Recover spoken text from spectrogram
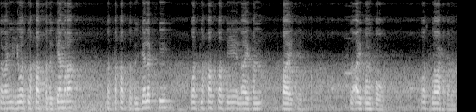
طبعا يجي وصلة خاصة في الكاميرا وصلة خاصة في الجالكسي وصلة خاصة في الايفون 5 S الايفون 4 وصلة واحدة بس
